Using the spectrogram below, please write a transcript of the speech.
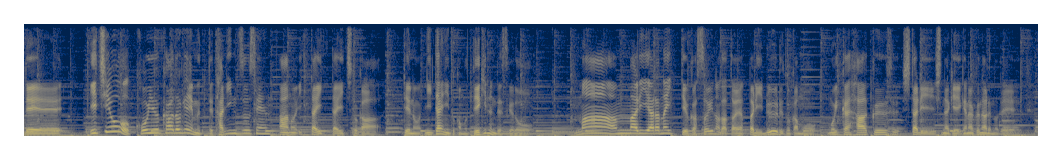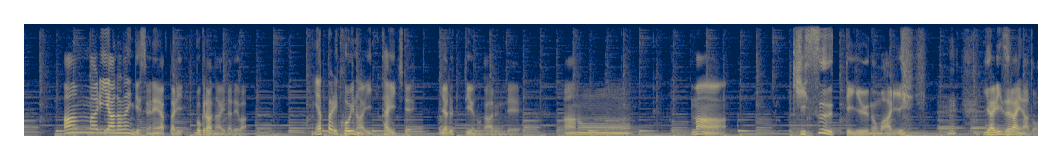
で一応こういうカードゲームって多人数戦あの1対1対1とかっていうの2対2とかもできるんですけどまああんまりやらないっていうかそういうのだとやっぱりルールとかももう一回把握したりしなきゃいけなくなるのであんまりやらないんですよねやっぱり僕らの間では。やっぱりこういうのは1対1でやるっていうのがあるんであのーまあ奇数っていうのもあり やりづらいなと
